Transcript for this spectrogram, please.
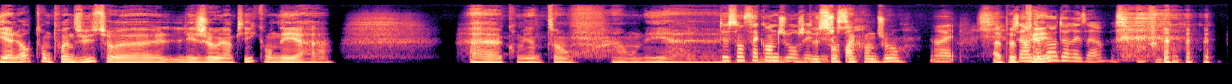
Et alors, ton point de vue sur les Jeux Olympiques, on est à, combien de temps? On est à 250 jours, j'ai 250 jours? Ouais. À peu près. J'ai un devoir de réserve.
